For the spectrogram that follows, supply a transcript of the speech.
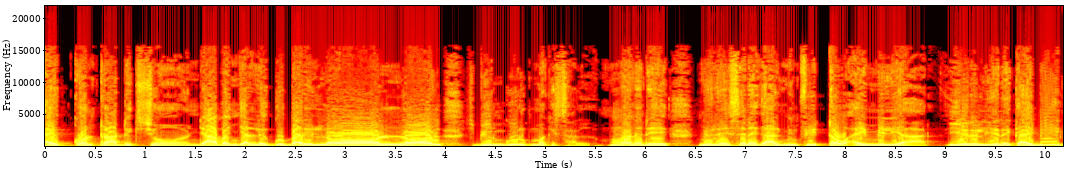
ay contradiction. Njaaba njalle gu bari lool lool ci biir nguurug Macky Sall. Ñu Sénégal mi ngi taw ay milliards. Yëral yéenekaay bi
